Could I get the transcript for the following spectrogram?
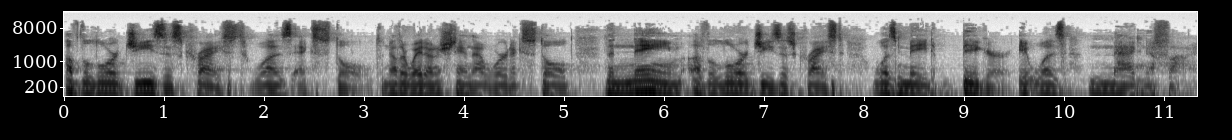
of the Lord Jesus Christ was extolled. Another way to understand that word extolled, the name of the Lord Jesus Christ was made bigger, it was magnified.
